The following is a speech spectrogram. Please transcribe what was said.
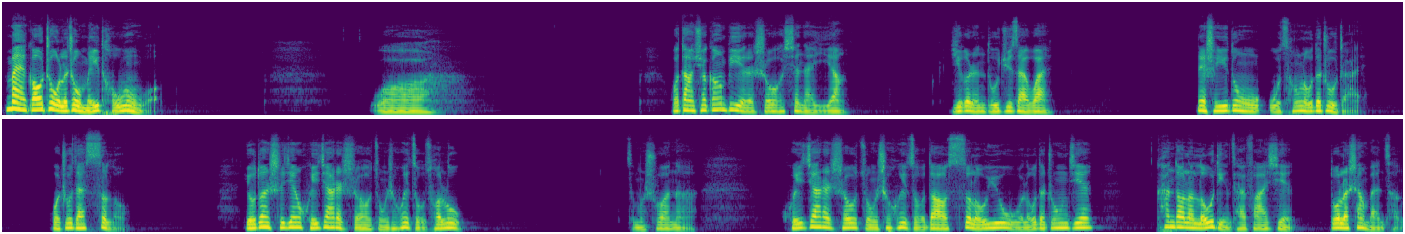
麦高皱了皱眉头，问我。我，我大学刚毕业的时候和现在一样，一个人独居在外。那是一栋五层楼的住宅，我住在四楼。有段时间回家的时候总是会走错路。怎么说呢？回家的时候总是会走到四楼与五楼的中间，看到了楼顶才发现多了上半层。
